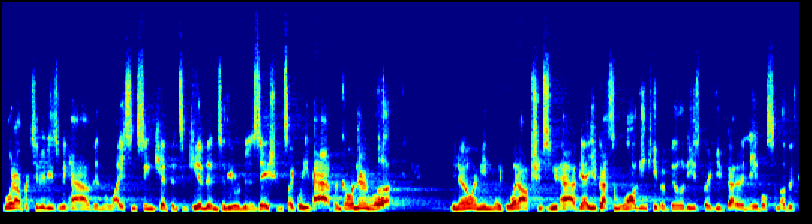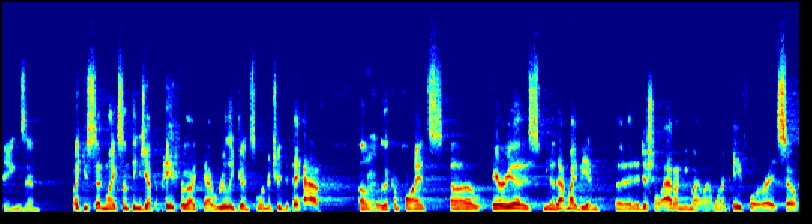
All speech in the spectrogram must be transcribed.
what opportunities we have in the licensing kit that's given to the organizations like we have like go in there and look you know, I mean, like what options do you have? Yeah, you've got some logging capabilities, but you've got to enable some other things. And like you said, Mike, some things you have to pay for, like that really good telemetry that they have uh, right. for the compliance uh, area is, you know, that might be an, uh, an additional add-on you might want to pay for, right? So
